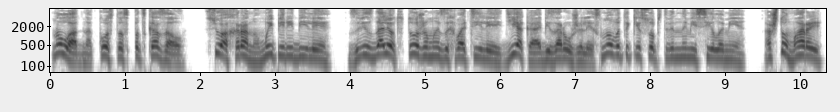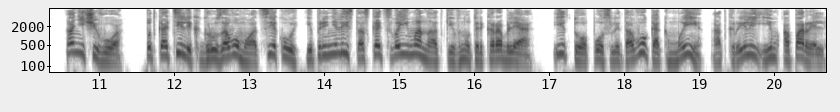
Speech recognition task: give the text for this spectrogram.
Ну ладно, Костас подсказал. Всю охрану мы перебили, звездолет тоже мы захватили, дьяка обезоружили снова-таки собственными силами. А что мары? А ничего. Подкатили к грузовому отсеку и принялись таскать свои манатки внутрь корабля. И то после того, как мы открыли им аппарель.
